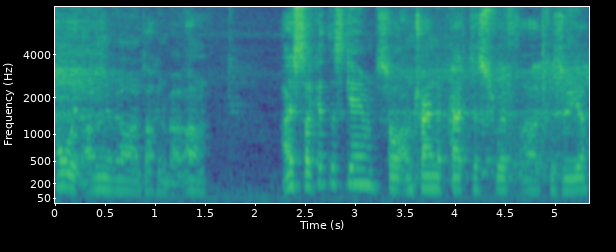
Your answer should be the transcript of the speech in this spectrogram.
Oh wait, I don't even know what I'm talking about. Um, I suck at this game, so I'm trying to practice with uh, Kazuya.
